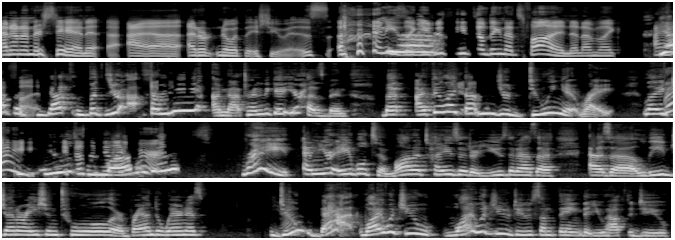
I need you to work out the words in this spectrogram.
I don't understand it. I, uh, I don't know what the issue is. and he's yeah. like, you just need something that's fun. And I'm like, I yeah, but that's but you're for me. I'm not trying to get your husband, but I feel like that means you're doing it right. Like right. you it doesn't feel like work. It, Right. And you're able to monetize it or use it as a as a lead generation tool or brand awareness. Do that. Why would you why would you do something that you have to do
